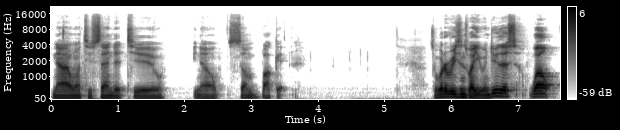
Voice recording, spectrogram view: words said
Now I want to send it to, you know, some bucket. So what are reasons why you would do this? Well,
